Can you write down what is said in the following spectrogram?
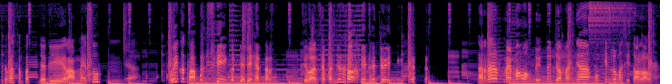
Itu kan sempat jadi rame tuh. Hmm. Ya. Gue ikut bapak sih, ikut jadi hater si Lawan Seven juga waktu itu cuy. Karena memang waktu itu zamannya mungkin lu masih tolol kan.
